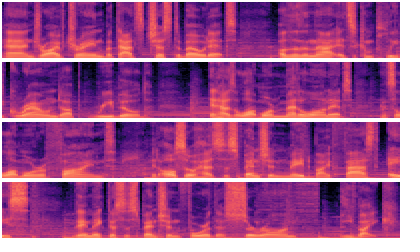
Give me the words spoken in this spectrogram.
and drivetrain, but that's just about it. Other than that, it's a complete ground up rebuild. It has a lot more metal on it, it's a lot more refined. It also has suspension made by Fastace. They make the suspension for the Sur-Ron e-bike.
